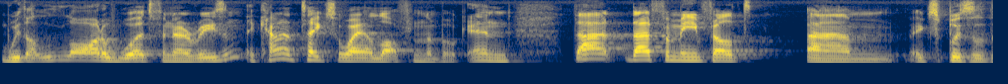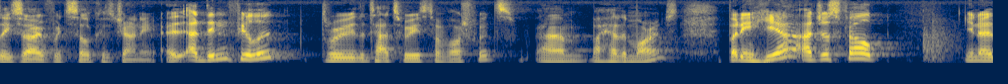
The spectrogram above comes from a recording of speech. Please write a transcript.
with a lot of words for no reason, it kind of takes away a lot from the book. And that that for me felt um, explicitly so with Cilka's journey. I, I, didn't feel it through the Tattooist of Auschwitz um, by Heather Morris, but in here I just felt, you know,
